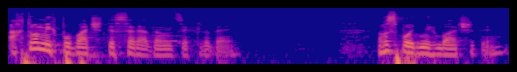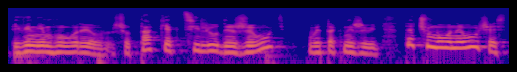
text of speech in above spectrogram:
А хто міг побачити середину цих людей? Господь міг бачити. І він їм говорив, що так як ці люди живуть, ви так не живіть. Те, чому вони участь,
